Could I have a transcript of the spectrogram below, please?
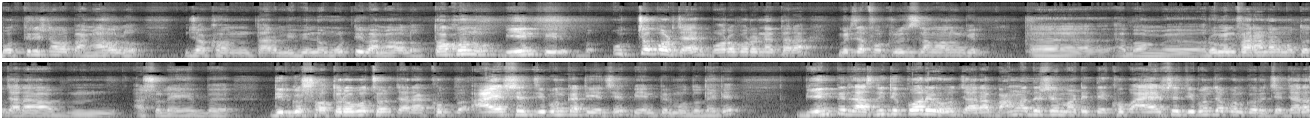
বত্রিশ নম্বর ভাঙা হলো, যখন তার বিভিন্ন মূর্তি ভাঙা হলো, তখনও বিএনপির উচ্চ পর্যায়ের বড় বড় নেতারা মির্জা ফখরুল ইসলাম আলমগীর এবং রুমিন ফারহানার মতো যারা আসলে দীর্ঘ সতেরো বছর যারা খুব আয়েসের জীবন কাটিয়েছে বিএনপির মধ্য থেকে বিএনপির রাজনীতি করেও যারা বাংলাদেশের মাটিতে খুব আয়াসে জীবনযাপন করেছে, যারা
